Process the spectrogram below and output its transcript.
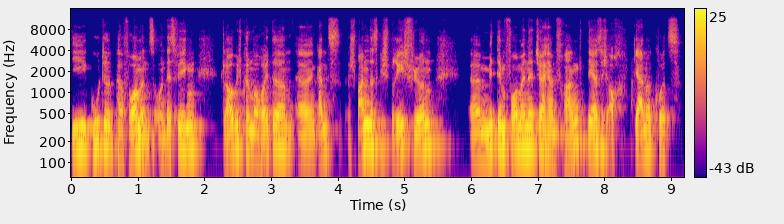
die gute Performance. Und deswegen glaube ich, können wir heute äh, ein ganz spannendes Gespräch führen äh, mit dem Fondsmanager Herrn Frank, der sich auch gerne kurz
